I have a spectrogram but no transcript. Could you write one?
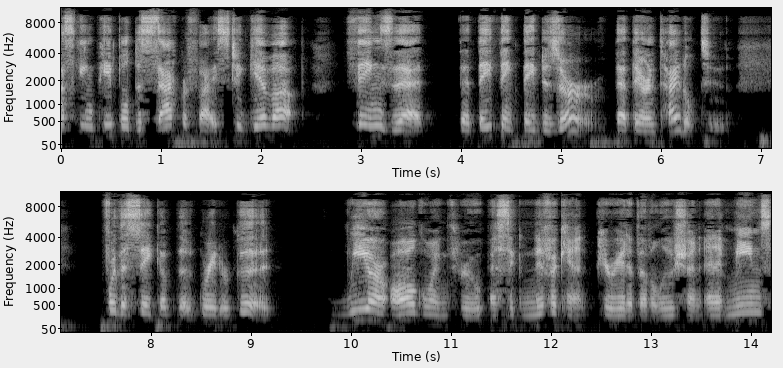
asking people to sacrifice to give up things that that they think they deserve that they're entitled to for the sake of the greater good we are all going through a significant period of evolution, and it means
